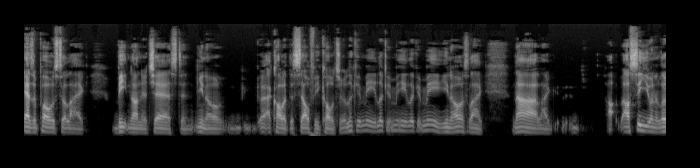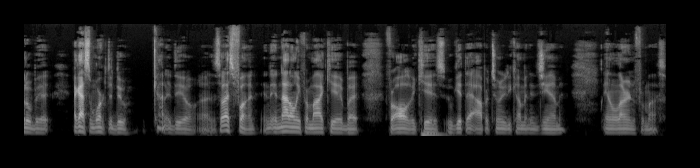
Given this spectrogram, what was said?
as opposed to like beating on their chest and you know i call it the selfie culture. Look at me look at me look at me you know? It's like nah like i'll, I'll see you in a little bit. I got some work to do kind of deal. Uh, so that's fun. And, and, not only for my kid but for all of the kids who get that opportunity to come in the gym and, and learn from us.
